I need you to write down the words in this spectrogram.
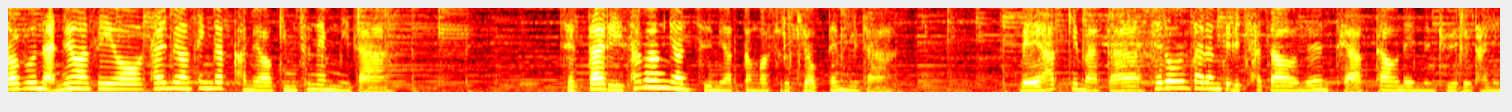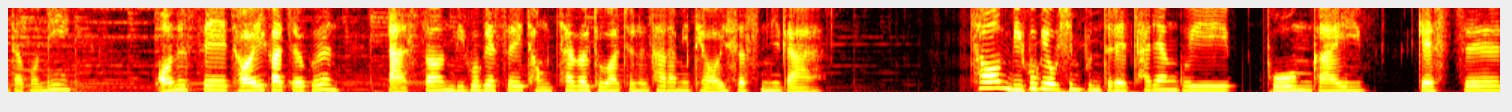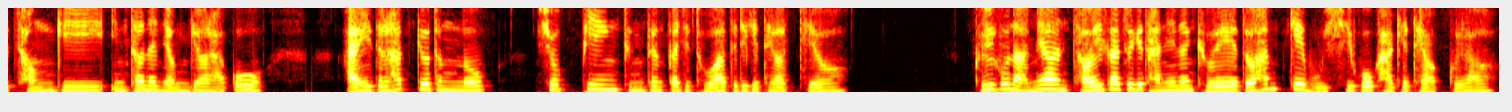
여러분 안녕하세요. 살며 생각하며 김순혜입니다. 제 딸이 3학년쯤이었던 것으로 기억됩니다. 매 학기마다 새로운 사람들이 찾아오는 대학타운에 있는 교회를 다니다 보니 어느새 저희 가족은 낯선 미국에서의 정착을 도와주는 사람이 되어 있었습니다. 처음 미국에 오신 분들의 차량 구입, 보험 가입, 가스, 전기, 인터넷 연결하고 아이들 학교 등록, 쇼핑 등등까지 도와드리게 되었지요. 그리고 나면 저희 가족이 다니는 교회에도 함께 모시고 가게 되었고요.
